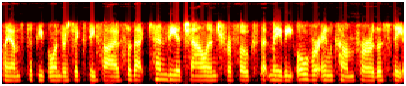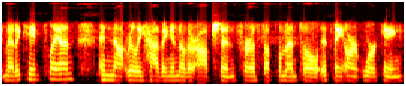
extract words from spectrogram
plans to people under 65, so that can be a challenge for folks that may be over income for the state Medicaid plan and not really having another option for a supplemental if they aren't working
